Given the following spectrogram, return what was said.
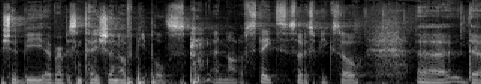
should be a representation of peoples and not of states, so to speak. So uh, the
